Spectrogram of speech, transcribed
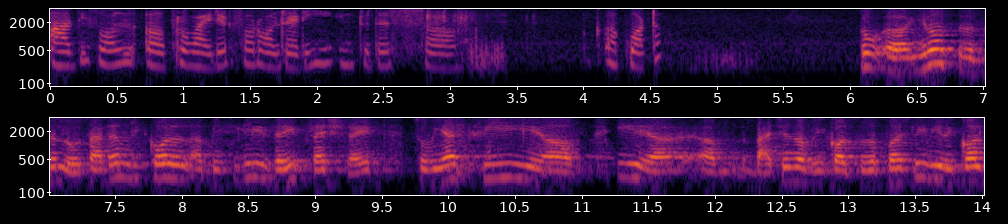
are these all uh, provided for already into this uh, uh, quarter? So, uh, you know, the, the losartan recall uh, basically is very fresh, right? So we had three, uh, three uh, um, batches of recalls. So the firstly, we recalled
